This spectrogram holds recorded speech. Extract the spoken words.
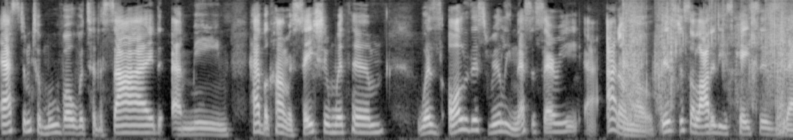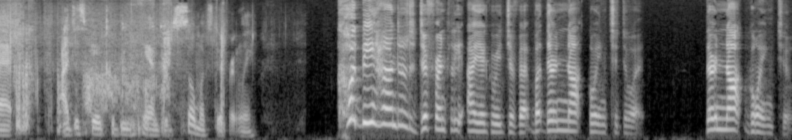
ask him to move over to the side. I mean, have a conversation with him. Was all of this really necessary? I, I don't know. There's just a lot of these cases that I just feel could be handled so much differently. Could be handled differently, I agree, Javette, but they're not going to do it. They're not going to.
